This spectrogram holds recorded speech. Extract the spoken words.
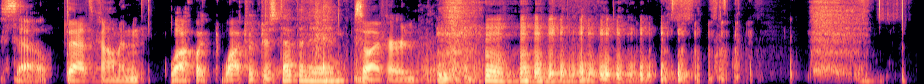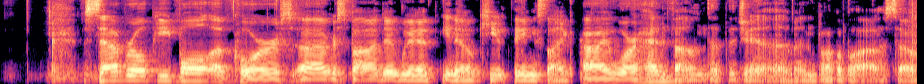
So That's common. walk what watch what you're stepping in. So I've heard. Several people, of course, uh, responded with you know cute things like "I wore headphones at the gym" and blah blah blah. So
